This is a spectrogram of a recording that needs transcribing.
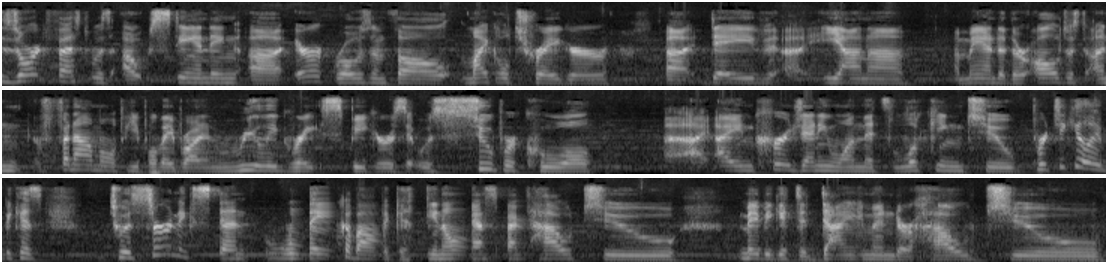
Zorkfest was outstanding. Uh, Eric Rosenthal, Michael Traeger, uh, Dave, uh, Iana, Amanda, they're all just un- phenomenal people. They brought in really great speakers. It was super cool. I, I encourage anyone that's looking to, particularly because to a certain extent, when they talk about the casino aspect, how to maybe get to diamond or how to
